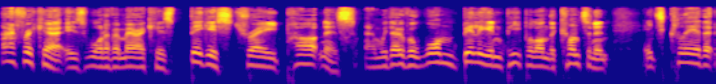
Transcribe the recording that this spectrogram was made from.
Africa is one of America's biggest trade partners, and with over over 1 billion people on the continent, it's clear that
